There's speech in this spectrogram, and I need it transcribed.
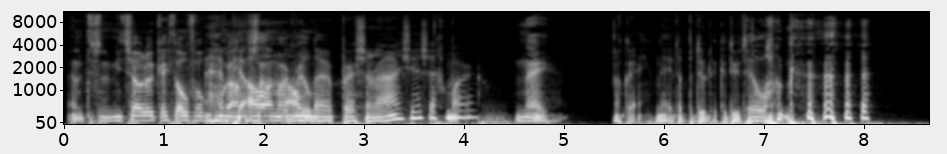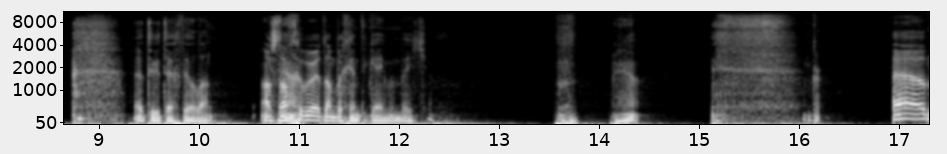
En het is nog niet zo dat ik echt overal Heb gaan je al staan een waar ik wil. ander personage, zeg maar? Nee. Oké, nee, dat bedoel ik. Het duurt heel lang. het duurt echt heel lang. Als dat Ja. gebeurt, dan begint de game een beetje. Ja. Ehm,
